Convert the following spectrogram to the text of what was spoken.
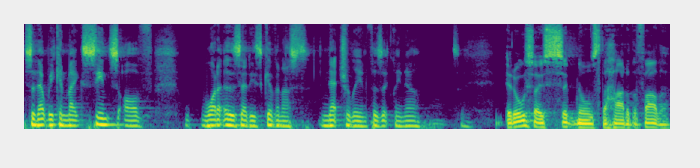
so that we can make sense of what it is that He's given us naturally and physically now. So. It also signals the heart of the Father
